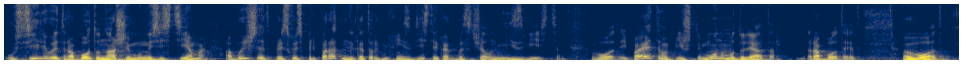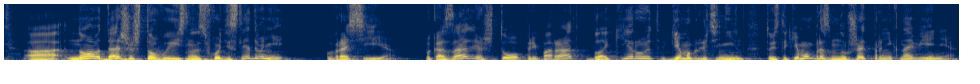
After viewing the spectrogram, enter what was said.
Усиливает работу нашей иммунной системы. Обычно это происходит с препаратами, для которых механизм действия как бы сначала неизвестен. Вот, и поэтому пишут, иммуномодулятор работает. Вот. А, но дальше что выяснилось в ходе исследований в России? Показали, что препарат блокирует гемоглютинин, то есть таким образом нарушает проникновение.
